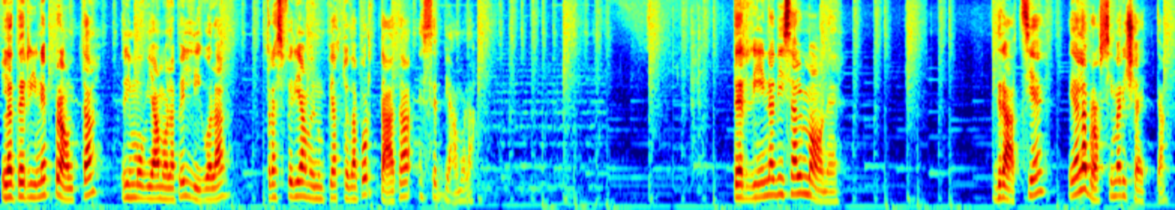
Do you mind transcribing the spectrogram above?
La terrina è pronta, rimuoviamo la pellicola trasferiamo in un piatto da portata e serviamola. Terrina di salmone. Grazie e alla prossima ricetta!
